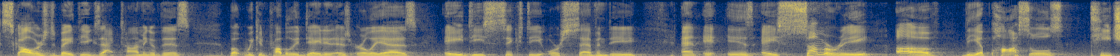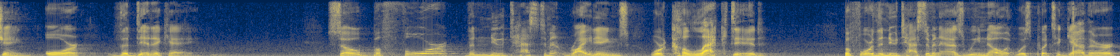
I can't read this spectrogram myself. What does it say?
Scholars debate the exact timing of this, but we can probably date it as early as AD 60 or 70. And it is a summary of the apostles' teaching or the Didache. So before the New Testament writings were collected, before the New Testament as we know it was put together,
